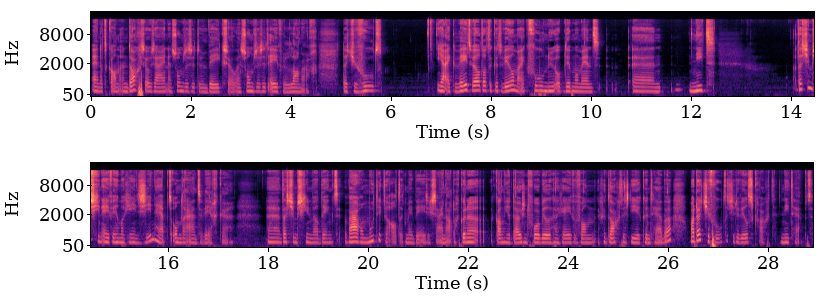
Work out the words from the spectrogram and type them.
En dat kan een dag zo zijn en soms is het een week zo en soms is het even langer. Dat je voelt, ja, ik weet wel dat ik het wil, maar ik voel nu op dit moment uh, niet dat je misschien even helemaal geen zin hebt om daaraan te werken. Uh, dat je misschien wel denkt, waarom moet ik er altijd mee bezig zijn? Nou, er kunnen, kan hier duizend voorbeelden gaan geven van gedachten die je kunt hebben, maar dat je voelt dat je de wilskracht niet hebt.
